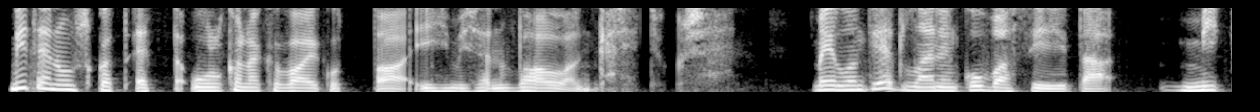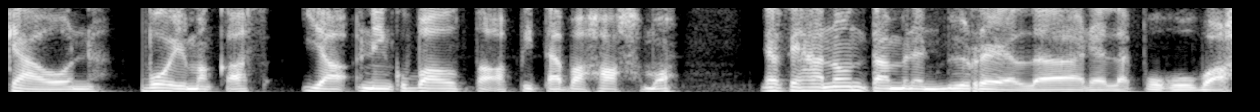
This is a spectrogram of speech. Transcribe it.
Miten uskot, että ulkonäkö vaikuttaa ihmisen vallankäsitykseen? Meillä on tietynlainen kuva siitä, mikä on voimakas ja niin kuin valtaa pitävä hahmo. Ja sehän on tämmöinen myreällä äänellä puhuva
